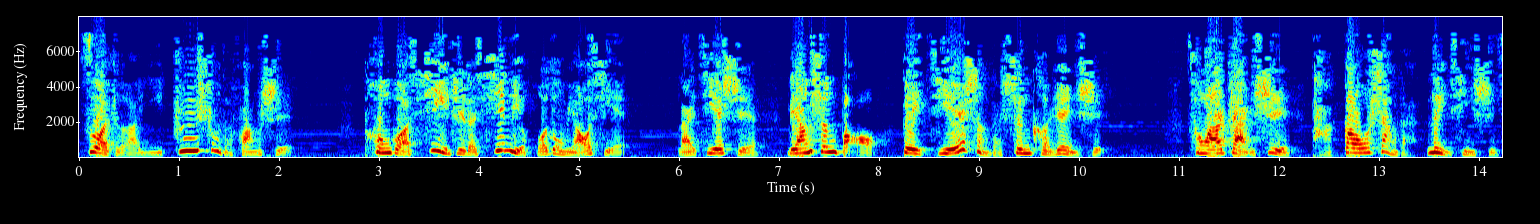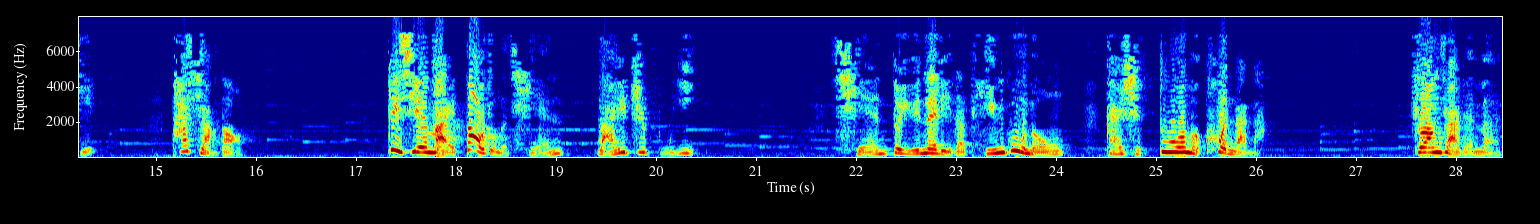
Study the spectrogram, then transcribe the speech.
作者以追溯的方式，通过细致的心理活动描写，来揭示梁生宝对节省的深刻认识，从而展示他高尚的内心世界。他想到，这些买稻种的钱来之不易，钱对于那里的贫雇农。该是多么困难呐！庄稼人们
